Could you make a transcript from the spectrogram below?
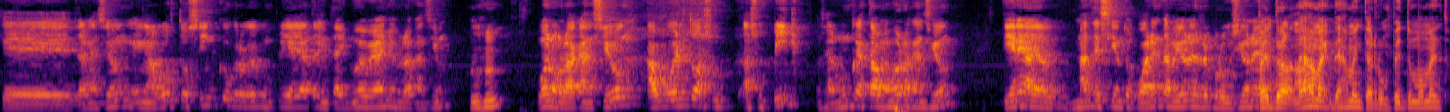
que la canción en agosto 5 creo que cumplía ya 39 años la canción. Ujú. Bueno, la canción ha vuelto a su, a su peak, o sea, nunca ha estado mejor la canción. Tiene más de 140 millones de reproducciones. Perdona, ahora déjame, déjame interrumpirte un momento.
